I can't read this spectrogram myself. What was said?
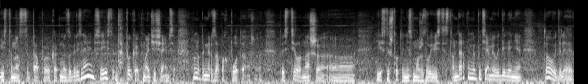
Есть у нас этапы, как мы загрязняемся, есть этапы, как мы очищаемся. Ну, например, запах пота. То есть тело наше, э, если что-то не сможет вывести стандартными путями выделения, то выделяет,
